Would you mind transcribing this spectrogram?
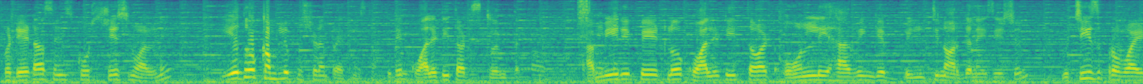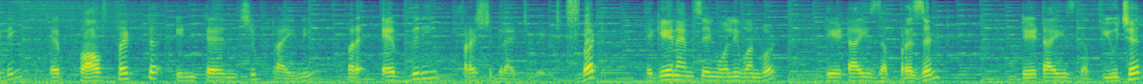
ఒక డేటా సైన్స్ కోర్స్ చేసిన వాళ్ళని ఏదో కంపెనీ పుష్ చేయడానికి ప్రయత్నిస్తాం. ఇదే క్వాలిటీ థాట్ స్ట్రెంగ్త్ అమీర్పేట్లో Quality Thought only having a built in organization which is providing a perfect internship training for every fresh graduate but again I'm saying only one word data is the present data is the future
